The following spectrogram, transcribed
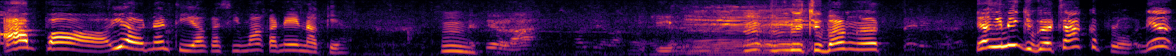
Apa? Ya nanti ya kasih makan enak ya. Hmm. Lah. Mm-mm, lucu banget. Yang ini juga cakep loh. Dia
